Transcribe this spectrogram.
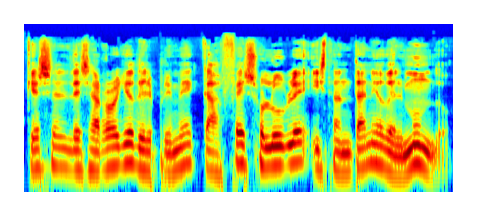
que es el desarrollo del primer café soluble instantáneo del mundo.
